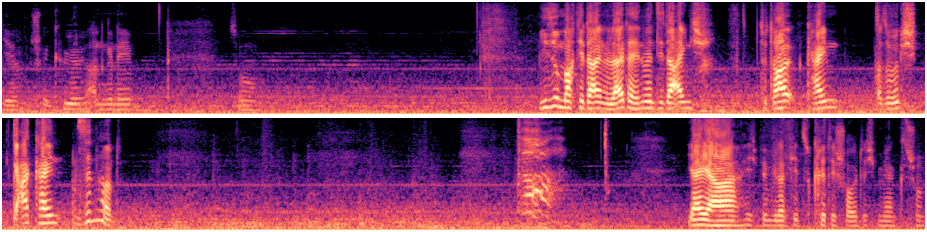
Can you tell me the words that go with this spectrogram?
hier. Schön kühl, angenehm. So. Wieso macht ihr da eine Leiter hin, wenn sie da eigentlich total kein, also wirklich gar keinen Sinn hat? Ja, ja, ich bin wieder viel zu kritisch heute, ich merke es schon.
